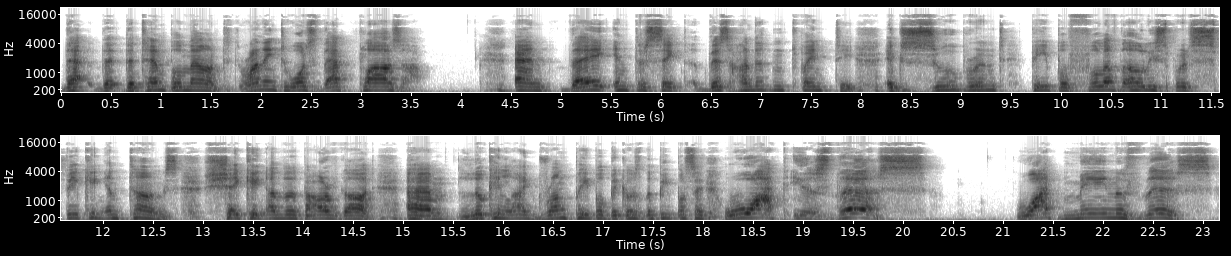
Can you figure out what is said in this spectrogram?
that the, the Temple Mount, running towards that plaza. And they intersect this 120 exuberant people full of the Holy Spirit, speaking in tongues, shaking under the power of God, um, looking like drunk people because the people say, What is this? What meaneth this?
